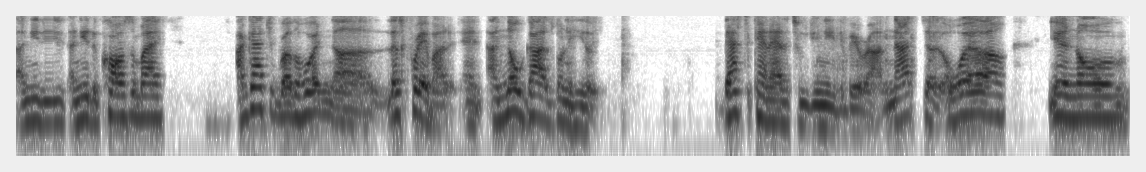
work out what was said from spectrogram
I need to I need to call somebody. I got you, brother Horton. Uh, let's pray about it. And I know God's going to heal you that's the kind of attitude you need to be around. Not to, well, you know,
